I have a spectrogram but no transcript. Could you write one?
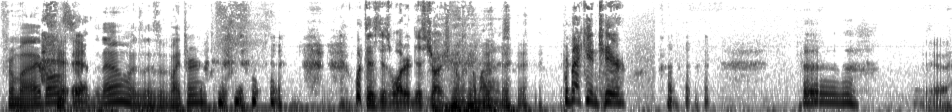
from my eyeballs Yeah. now? Is, is it my turn? What is this water discharge coming from my eyes? Get back in here. Uh, Yeah.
